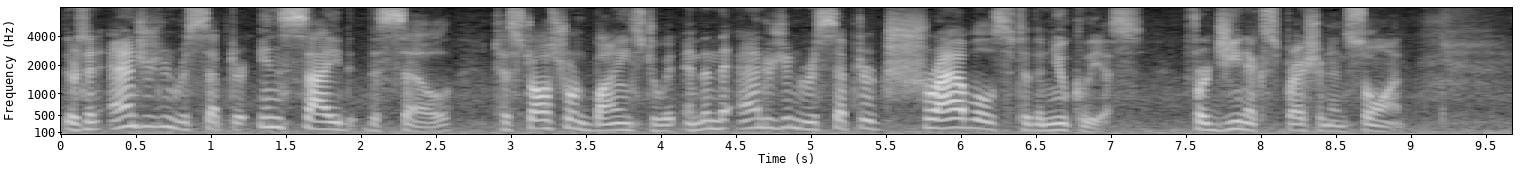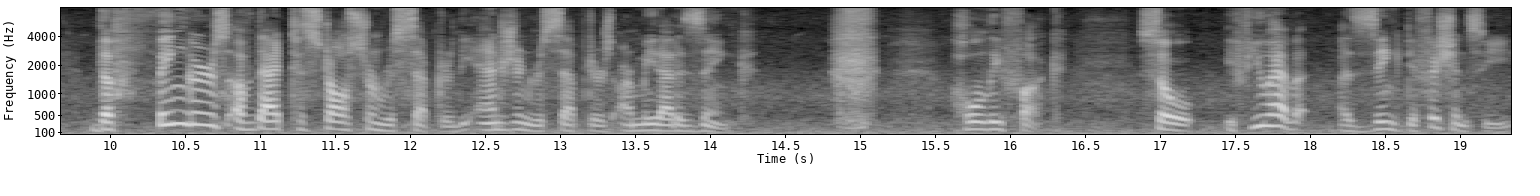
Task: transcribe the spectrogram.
There's an androgen receptor inside the cell, testosterone binds to it, and then the androgen receptor travels to the nucleus for gene expression and so on. The fingers of that testosterone receptor, the androgen receptors, are made out of zinc. Holy fuck. So if you have a zinc deficiency,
